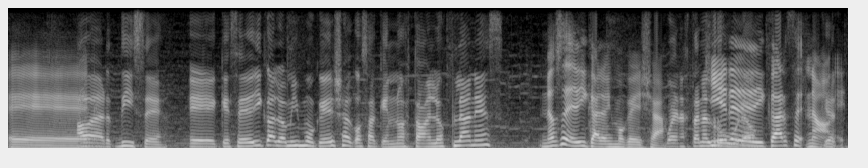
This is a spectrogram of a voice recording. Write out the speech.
Eh, A ver, dice eh, que se dedica a lo mismo que ella, cosa que no estaba en los planes. No se dedica a lo mismo que ella. Bueno, está en el Quiere rubro. dedicarse. No, Quiere-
